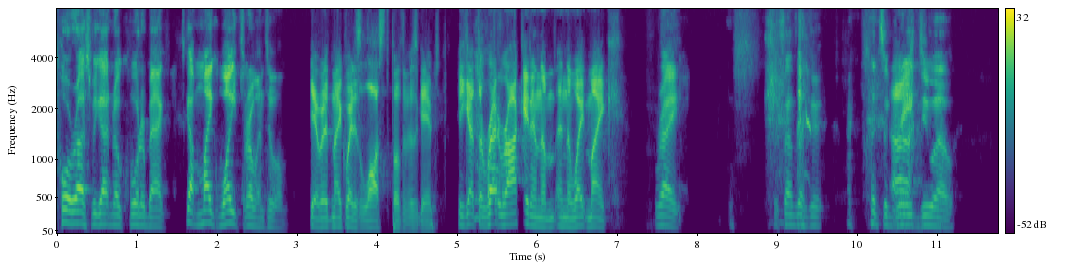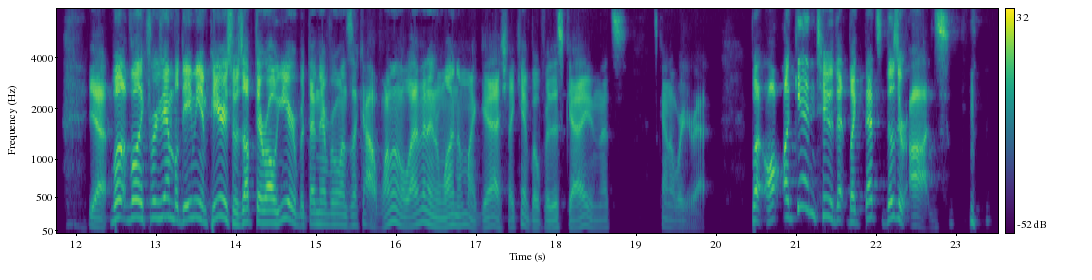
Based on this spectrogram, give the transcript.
poor us, we got no quarterback. It's got Mike White throwing to him. Yeah, but Mike White has lost both of his games. He got the red rocket and the and the white Mike. Right. It sounds like a it's a great uh, duo. Yeah. Well, well, like for example, Dameon Pierce was up there all year, but then everyone's like, oh, one and eleven and one. Oh my gosh, I can't vote for this guy, and that's that's kind of where you're at. But all, again, too, that like that's those are odds.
